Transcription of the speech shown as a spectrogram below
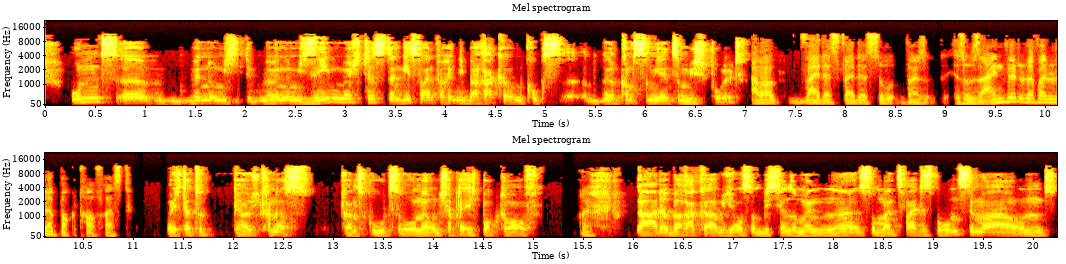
und äh, wenn du mich, wenn du mich sehen möchtest, dann gehst du einfach in die Baracke und guckst, äh, kommst zu mir zum Mischpult. Aber weil das, weil das so, weil so sein wird oder weil du da Bock drauf hast? Weil ich dachte, ja, ich kann das ganz gut so, ne? Und ich habe da echt Bock drauf. Okay. Gerade Baracke habe ich auch so ein bisschen so mein, ne, so mein zweites Wohnzimmer und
